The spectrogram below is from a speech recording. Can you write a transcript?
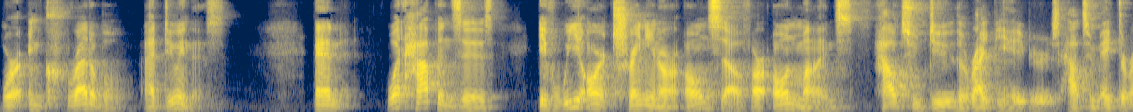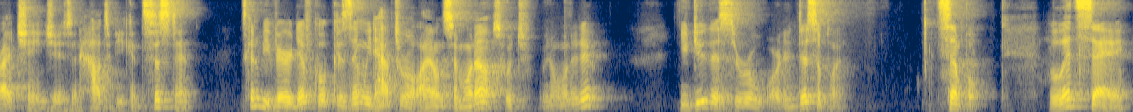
We're incredible at doing this. And what happens is if we aren't training our own self, our own minds, how to do the right behaviors, how to make the right changes, and how to be consistent, it's going to be very difficult because then we'd have to rely on someone else, which we don't want to do. You do this through reward and discipline. Simple. Let's say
